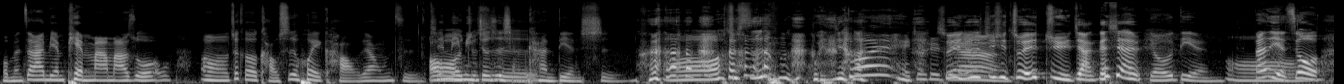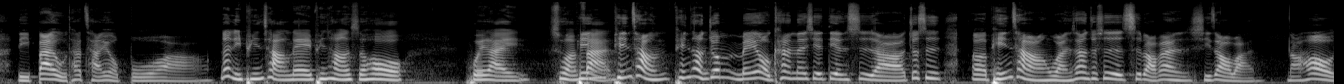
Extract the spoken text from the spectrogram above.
我们在那边骗妈妈说，哦，这个考试会考这样子，其实明明就是想看电视，哦，就是回家，对，就是，所以就是继续追剧这样，跟现在有点，哦。但是也只有礼拜五他才有播啊。那你平常嘞，平常的时候回来吃完饭，平常平常就没有看那些电视啊，就是呃，平常晚上就是吃饱饭洗澡完。然后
